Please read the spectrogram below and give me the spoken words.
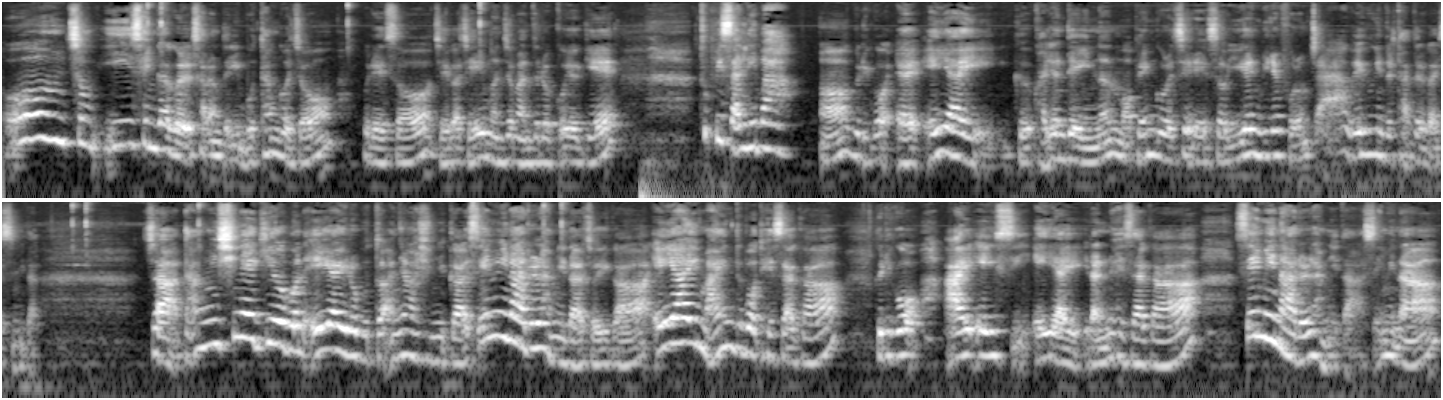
엄청 이 생각을 사람들이 못한 거죠. 그래서 제가 제일 먼저 만들었고 여기에 투피 살리바 어 그리고 AI 그 관련되어 있는 뭐 벵골셀에서 유엔 미래 포럼 쫙 외국인들 다 들어가 있습니다. 자, 당신의 기업은 AI로부터 안녕하십니까? 세미나를 합니다. 저희가 AI 마인드봇 회사가 그리고 IAC AI라는 회사가 세미나를 합니다. 세미나.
